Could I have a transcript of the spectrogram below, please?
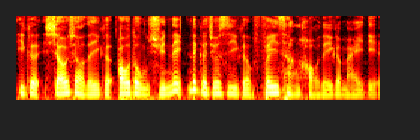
一个小小的一个凹洞区，那那个就是一个非常好的一个买点。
